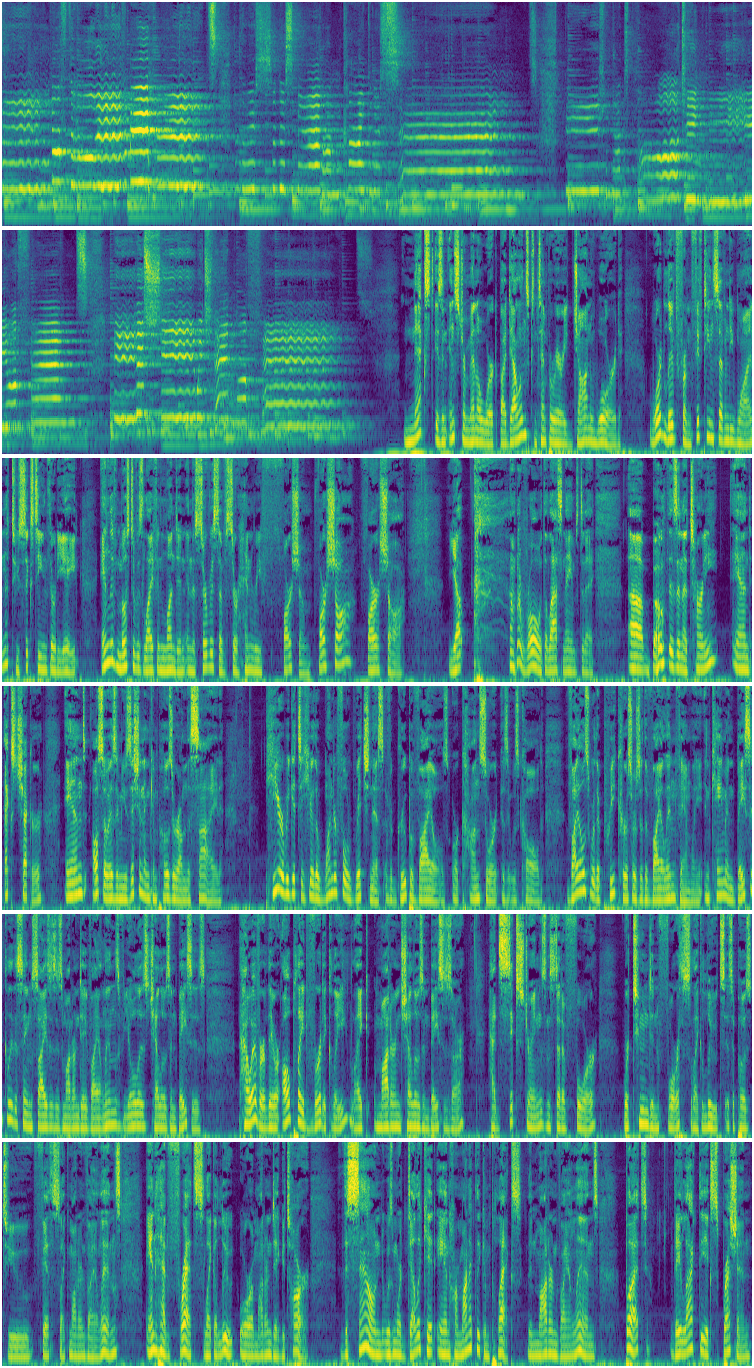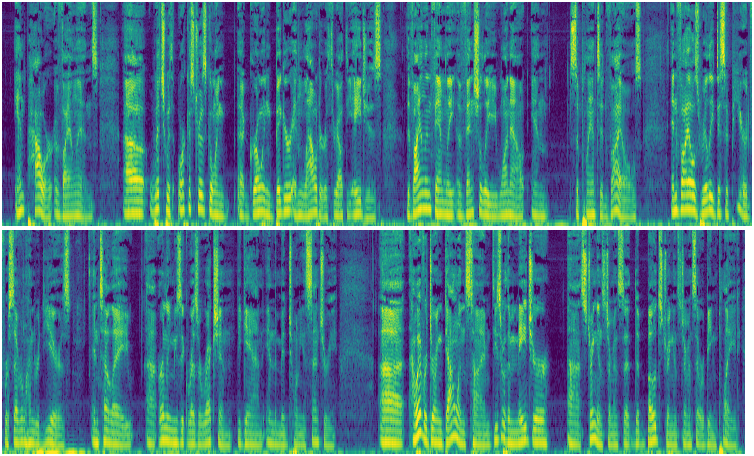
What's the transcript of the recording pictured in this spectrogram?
Next is an instrumental work by Dowland's contemporary John Ward. Ward lived from 1571 to 1638 and lived most of his life in London in the service of Sir Henry Farsham. Farshaw? Farshaw. Yep. I'm going to roll with the last names today. Uh, both as an attorney and exchequer, and also as a musician and composer on the side. Here we get to hear the wonderful richness of a group of viols, or consort as it was called. Viols were the precursors of the violin family and came in basically the same sizes as modern day violins, violas, cellos, and basses. However, they were all played vertically, like modern cellos and basses are, had six strings instead of four, were tuned in fourths like lutes as opposed to fifths like modern violins, and had frets like a lute or a modern day guitar. The sound was more delicate and harmonically complex than modern violins, but they lacked the expression and power of violins, uh, which, with orchestras going uh, growing bigger and louder throughout the ages, the violin family eventually won out and supplanted viols, and viols really disappeared for several hundred years until a uh, early music resurrection began in the mid 20th century. Uh, however, during Dowland's time, these were the major uh, string instruments, uh, the bowed string instruments that were being played.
